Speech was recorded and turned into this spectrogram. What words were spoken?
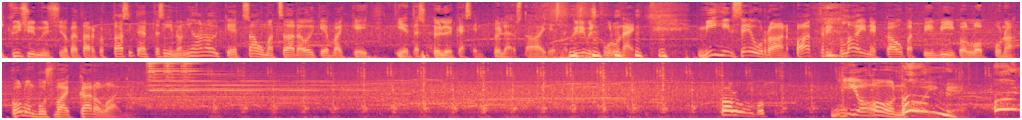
50-50 kysymys, joka tarkoittaa sitä, että siinä on ihan oikeat saumat saada oikein, vaikkei tietäisi hölkäsen pöläystä aiheesta. Kysymys kuuluu näin. Mihin seuraan Patrick Laine kaupattiin viikonloppuna? Columbus vai Carolina? Kolumbus. Joo, on, On, oikein. on!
